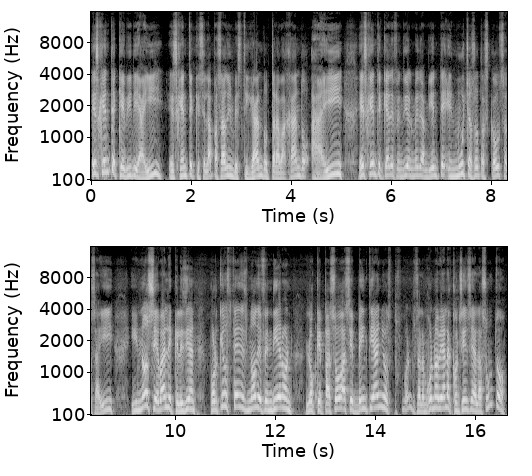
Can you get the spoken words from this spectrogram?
Es gente que vive ahí, es gente que se la ha pasado investigando, trabajando ahí, es gente que ha defendido el medio ambiente en muchas otras cosas ahí, y no se vale que les digan, ¿por qué ustedes no defendieron lo que pasó hace 20 años? Pues, bueno, pues a lo mejor no había la conciencia del asunto.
